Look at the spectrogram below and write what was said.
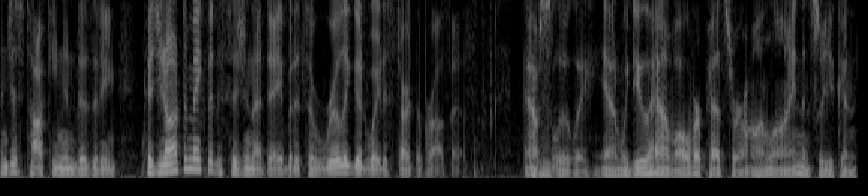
and just talking and visiting because you don't have to make the decision that day, but it's a really good way to start the process. Absolutely. And we do have all of our pets are online, and so you can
